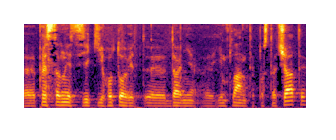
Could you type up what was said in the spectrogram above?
е, представниць, які готові е, дані е, імпланти постачати.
